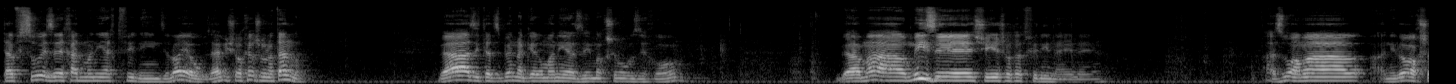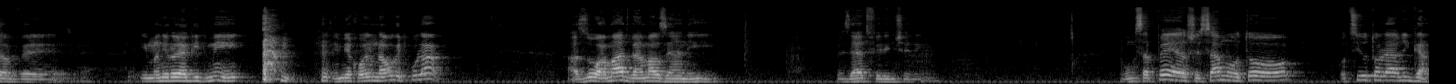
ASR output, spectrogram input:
תפסו איזה אחד מניח תפילין, זה לא היה הוא, זה היה מישהו אחר שהוא נתן לו. ואז התעצבן הגרמני הזה, יימח שמו וזכרו, ואמר, מי זה שיש לו את התפילין האלה? אז הוא אמר, אני לא עכשיו, אה, אם אני לא אגיד מי, הם יכולים להרוג את כולם. אז הוא עמד ואמר, זה אני, וזה התפילין שלי. והוא מספר ששמו אותו, הוציאו אותו להריגה.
